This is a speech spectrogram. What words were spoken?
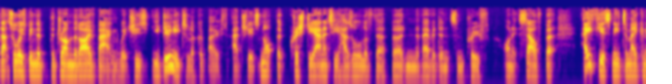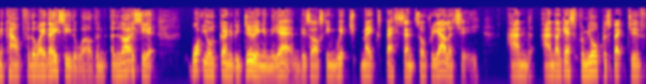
That's always been the, the drum that I've banged, which is you do need to look at both. Actually, it's not that Christianity has all of the burden of evidence and proof on itself, but atheists need to make an account for the way they see the world. And, and I see it, what you're going to be doing in the end is asking which makes best sense of reality. And and I guess from your perspective,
